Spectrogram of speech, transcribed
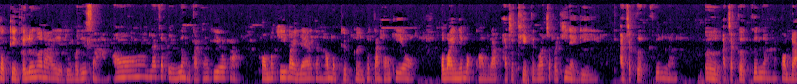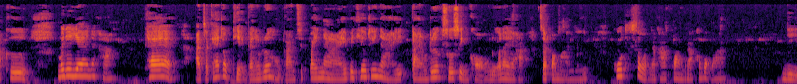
ถกเถียงกันเรื่องอะไรอย่าดูใบที่สามอ๋อ น่าจะเป็นเรื่องของการท่องเที่ยวค่ะเพราะเมื่อกี้ใบแรกนะคะ บอกเก็บเงินเพื่อการท่องเที่ยวพอใบนี้บอกความรักอาจจะเถียงกันว่าจะไปที่ไหนดี อาจจะเกิดขึ้นนะ เอออาจจะเกิดขึ้นนะคะความรักคือไม่ได้แย่นะคะ แค่อาจจะแค่ถกเถียงกันในเรื่องของการไปไหนไปเที่ยวที่ไหน การเลือกซื้อสิ่งของหรืออะไรอะค่ะ จะประมาณนี้ผู้ที่โสดนะคะ ความรักเขาบอกว่า ดี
